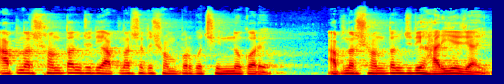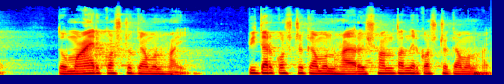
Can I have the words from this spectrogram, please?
আপনার সন্তান যদি আপনার সাথে সম্পর্ক ছিন্ন করে, আপনার সন্তান যদি হারিয়ে যায়, তো মায়ের কষ্ট কেমন হয়? পিতার কষ্ট কেমন হয়? আর ওই সন্তানের কষ্ট কেমন হয়?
